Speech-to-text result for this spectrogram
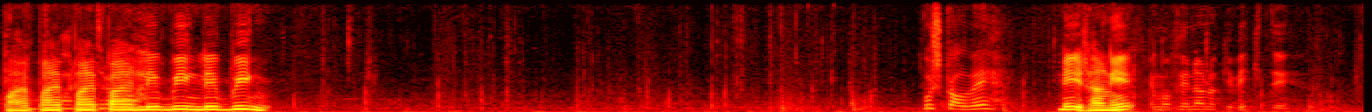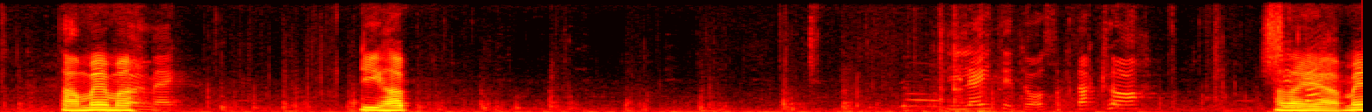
ไปไปไปไปรีบวิ่งรีบวิ่ง Hvor skal vi? นี่ทางนี้ Vi må finne noe viktig. ตามแม่มา Følg meg. ดีครับ De leter etter oss. Vær klar. อะไรอะ แม่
